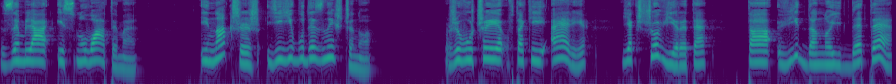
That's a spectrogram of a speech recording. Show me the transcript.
земля існуватиме, інакше ж її буде знищено. Живучи в такій ері, якщо вірите та віддано йдете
